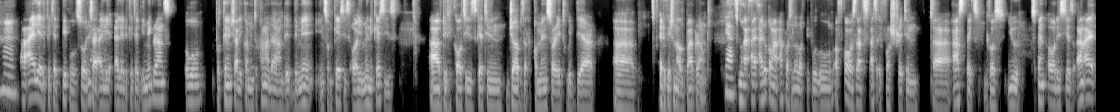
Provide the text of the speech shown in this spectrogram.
mm-hmm. are highly educated people. So these are highly, highly educated immigrants who potentially come into Canada and they, they may, in some cases or in many cases, have difficulties getting jobs that are commensurate with their uh, educational background. Yeah. So I, I come across a lot of people who, of course, that's that's a frustrating uh, aspect because you spent all these years, and I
